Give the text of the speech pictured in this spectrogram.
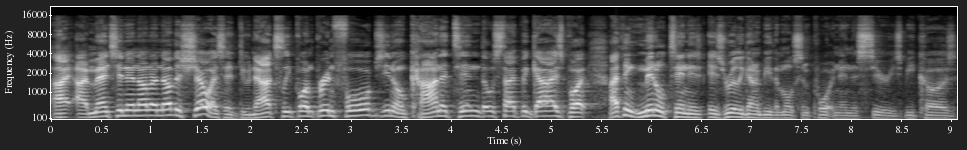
I, I, mentioned it on another show. I said, do not sleep on Bryn Forbes, you know, Connaughton, those type of guys. But I think Middleton is, is really going to be the most important in this series because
